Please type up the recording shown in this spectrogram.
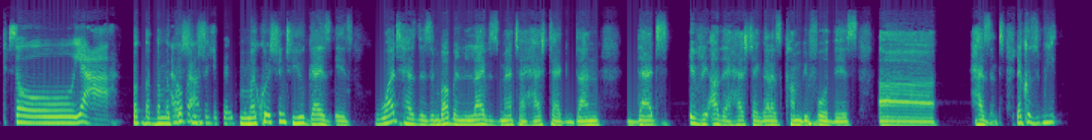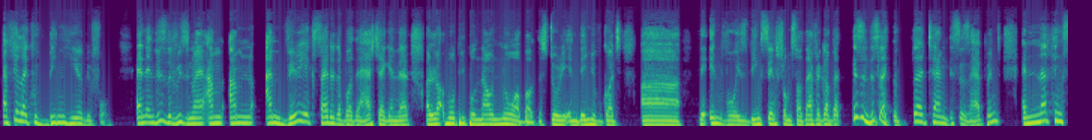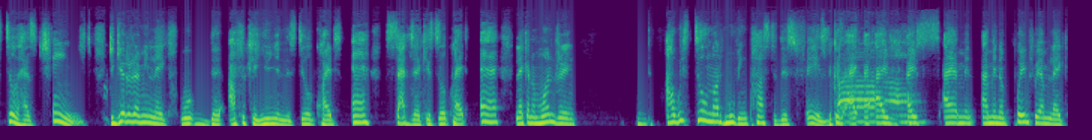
So yeah, but, but, but my I question, question. my question to you guys is what has the Zimbabwean Lives Matter hashtag done that every other hashtag that has come before this uh hasn't? Like, cause we, I feel like we've been here before. And, and this is the reason why I'm I'm I'm very excited about the hashtag and that a lot more people now know about the story. And then you've got uh the invoice being sent from South Africa. But isn't this like the third time this has happened? And nothing still has changed. Do you get what I mean? Like well, the African Union is still quite eh, SADC is still quite eh. Like, and I'm wondering, are we still not moving past this phase? Because I, I, I, I, I am in, I'm in a point where I'm like,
